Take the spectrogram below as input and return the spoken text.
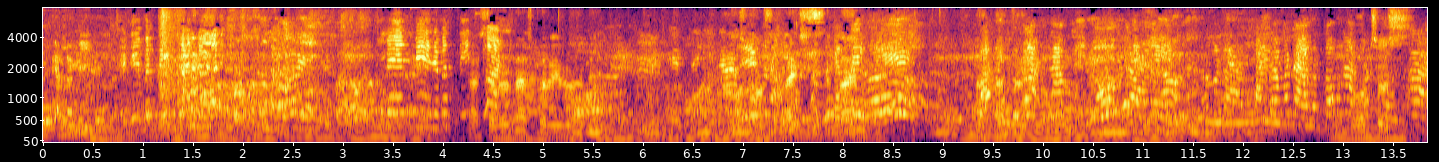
ติดกันแล้วมีไอเนี้ยมันติดกันเลยแม่แม่เนี่ยมันติด Nästa, กัน nästa river. This one's the next in เซ็ง line. แล้วปัดน้ำน้ำเลยเนาะน้ำเนี่ยธรรมดาไปธรรมดามันต้องน้ำ Daughters. ใช่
